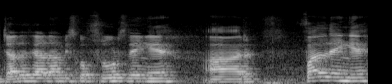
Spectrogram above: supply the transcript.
ज़्यादा से ज़्यादा हम इसको फ्रूट्स देंगे और फल देंगे।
